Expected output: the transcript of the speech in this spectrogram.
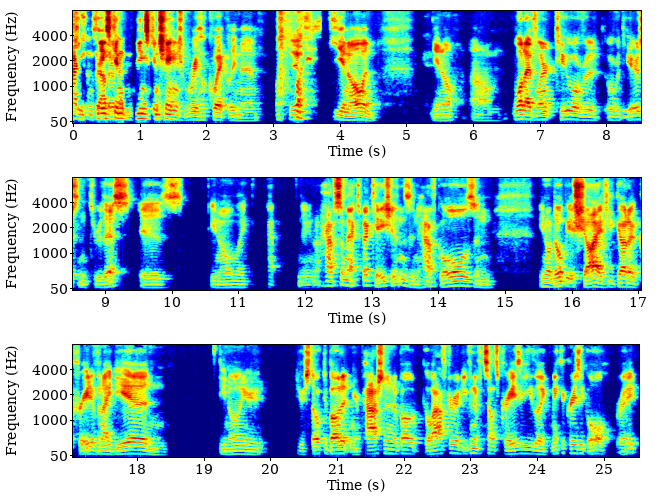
can, things can than... things can change real quickly, man. Yeah. you know, and you know, um, what I've learned too over over the years and through this is, you know, like you know have some expectations and have goals and you know don't be shy. If you got a creative an idea and you know you're you're stoked about it and you're passionate about go after it. Even if it sounds crazy like make a crazy goal right?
